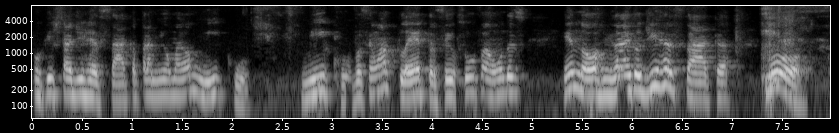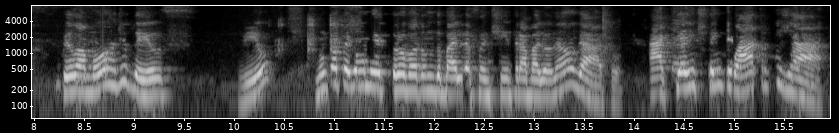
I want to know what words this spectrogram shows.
porque está de ressaca, para mim é o maior mico. Mico, você é um atleta, você surfa ondas enormes. Ah, eu tô de ressaca. Amor, pelo amor de Deus, viu? Nunca pegou um metrô voltando do baile da Santinha e trabalhou, não, gato? Aqui a gente tem quatro que já,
